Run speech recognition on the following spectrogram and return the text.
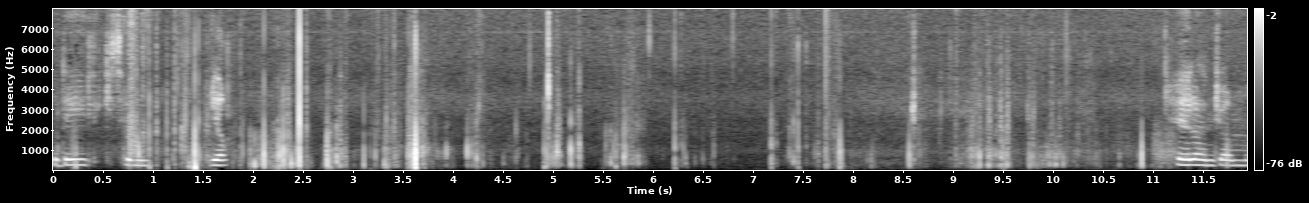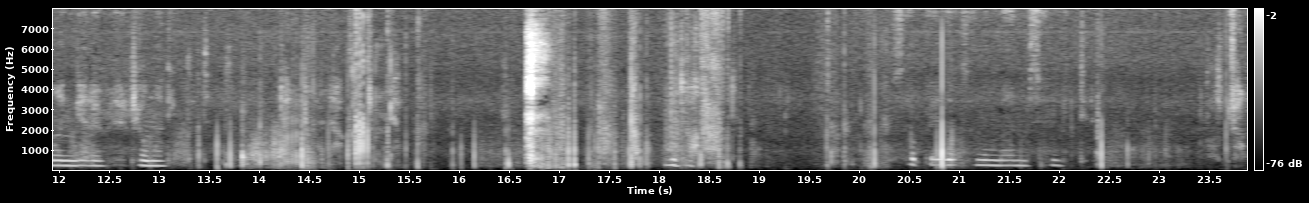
Bu değildi ki senin. Biliyorum. Her an camdan gelebilir. Cama dikkat et. Bir daha. Sapaya senin mermisini bitiriyor. Alacağım.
